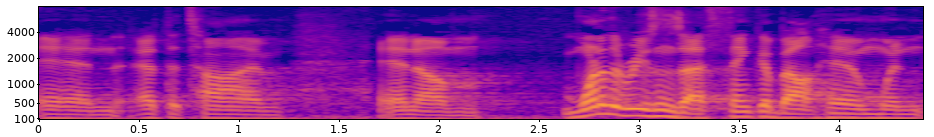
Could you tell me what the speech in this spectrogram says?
and at the time. And um, one of the reasons I think about him when,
